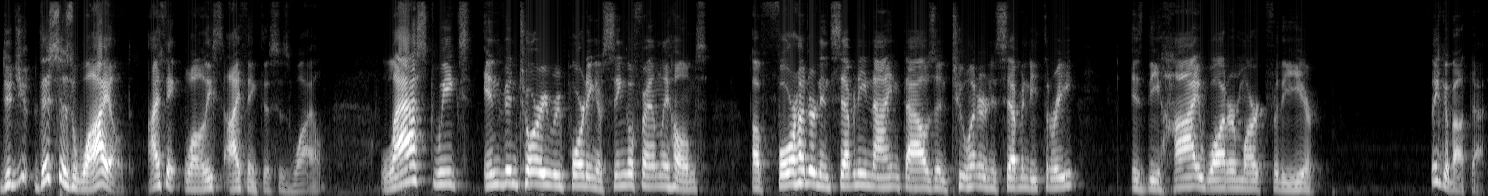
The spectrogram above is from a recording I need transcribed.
did you, this is wild. I think, well, at least I think this is wild. Last week's inventory reporting of single family homes of 479,273 is the high watermark for the year. Think about that.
